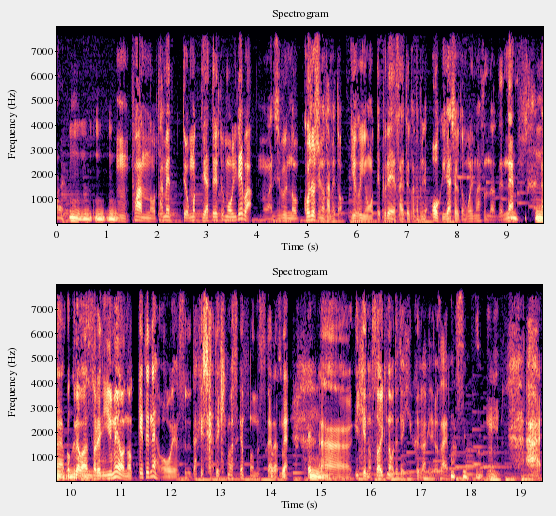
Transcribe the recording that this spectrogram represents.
うんうんうんうんうん、。ファンのためって思ってやってる人もいれば、まあ、自分のご助身のためというふうに思ってプレーされてる方も多くいらっしゃると思いますのでね。うんあ僕らはそれに夢を乗っけてね、応援するだけしかできませんもんですからね。うん意見のそういうのも出てくるわけでございます。うん。はい。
